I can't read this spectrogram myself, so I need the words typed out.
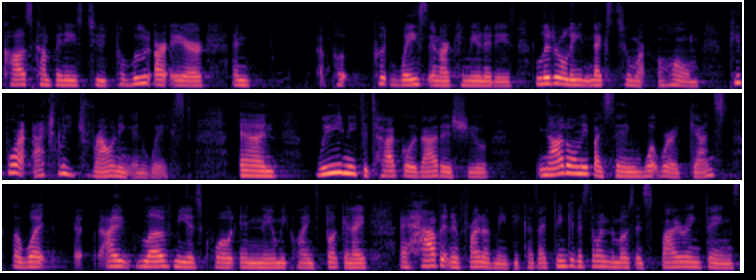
caused companies to pollute our air and uh, put, put waste in our communities, literally next to our home. People are actually drowning in waste. And we need to tackle that issue not only by saying what we're against, but what I love Miya's quote in Naomi Klein's book, and I, I have it in front of me because I think it is one of the most inspiring things.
